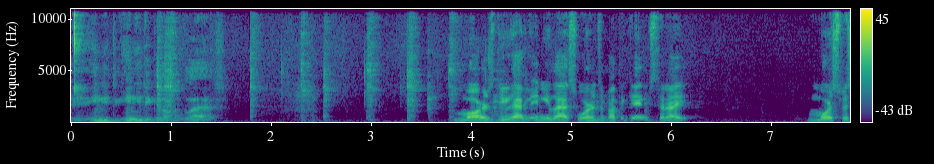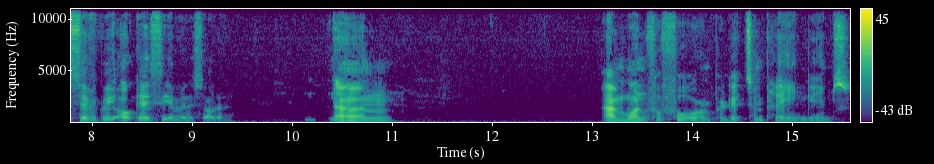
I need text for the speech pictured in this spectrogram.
Yeah, he need to he need to get on the glass. Marz, do you have any last words about the games tonight? More specifically, OKC and Minnesota. Um, I'm one for four on predicting playing games.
